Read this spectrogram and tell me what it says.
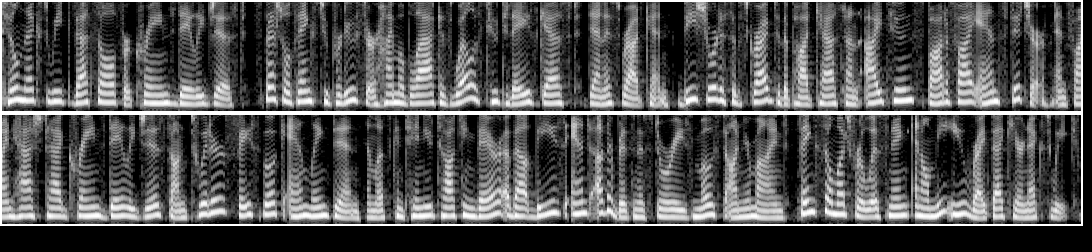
Until next week, that's all for Crain's Daily Gist. Special thanks to producer Haima Black as well as to today's guest, Dennis Rodkin. Be sure to subscribe to the podcast on iTunes, Spotify, and Stitcher, and find hashtag Crain's Daily Gist on Twitter, Facebook, and LinkedIn. And let's continue talking there about these and other business stories most on your mind. Thanks so much for listening, and I'll meet you right back here next week.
